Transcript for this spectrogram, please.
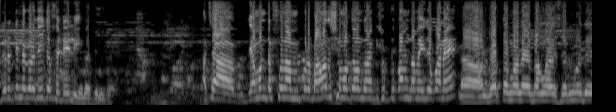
দুটো তিনটা করে দিতেছে ডেলি দুইটা তিনটা। আচ্ছা যেমনটা শুনলাম পুরো বাংলাদেশের মতো নাকি সবচেয়ে কম দামে এই দোকানে? বর্তমানে বাংলাদেশের মধ্যে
